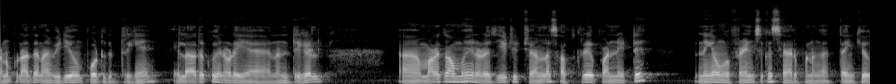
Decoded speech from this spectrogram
அனுப்புனா தான் நான் வீடியோவும் போட்டுக்கிட்டு இருக்கேன். எல்லாருக்கும் என்னுடைய நன்றிகள். மறக்காமல் என்னோடய யூடியூப் சேனலை சப்ஸ்கிரைப் பண்ணிவிட்டு நீங்கள் உங்கள் ஃப்ரெண்ட்ஸுக்கும் ஷேர் பண்ணுங்கள் தேங்க்யூ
